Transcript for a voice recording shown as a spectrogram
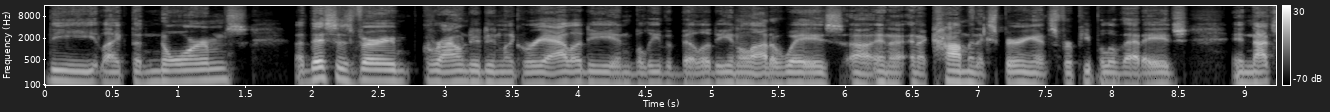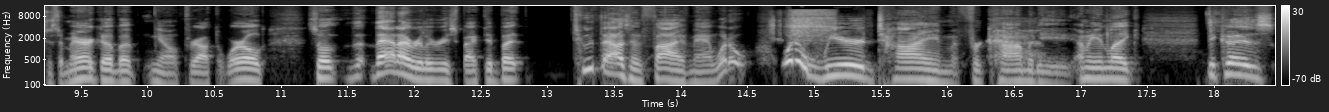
the, like the norms. Uh, this is very grounded in like reality and believability in a lot of ways, uh, in a, in a common experience for people of that age in not just America, but you know, throughout the world. So th- that I really respected. But 2005, man, what a what a weird time for comedy. I mean, like because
